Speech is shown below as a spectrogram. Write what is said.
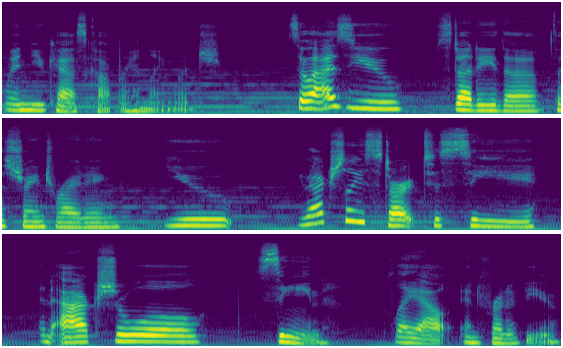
when you cast comprehend language. So as you study the the strange writing, you you actually start to see an actual scene play out in front of you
